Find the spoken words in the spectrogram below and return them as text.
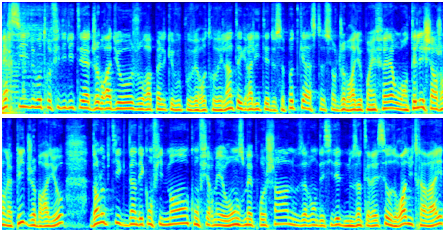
Merci de votre fidélité à Job Radio. Je vous rappelle que vous pouvez retrouver l'intégralité de ce podcast sur jobradio.fr ou en téléchargeant l'appli Job Radio. Dans l'optique d'un déconfinement confirmé au 11 mai prochain, nous avons décidé de nous intéresser au droit du travail.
